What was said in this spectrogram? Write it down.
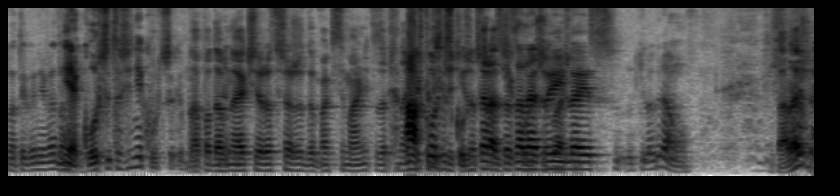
No tego nie wiadomo. Nie, kurczy to się nie kurczy chyba. No podobno jak się rozszerzy do maksymalnie, to zaczyna A, się się kurczyć. I skurczy. że teraz to się zależy kurczy ile jest kilogramów. Zależy.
